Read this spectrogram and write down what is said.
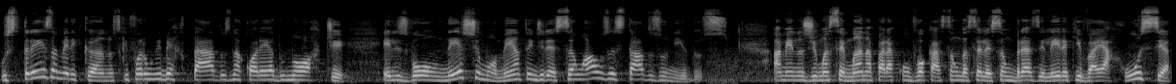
os três americanos que foram libertados na Coreia do Norte. Eles voam neste momento em direção aos Estados Unidos. A menos de uma semana para a convocação da seleção brasileira que vai à Rússia,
